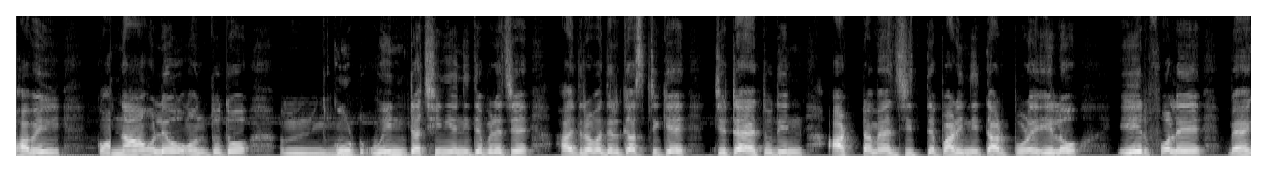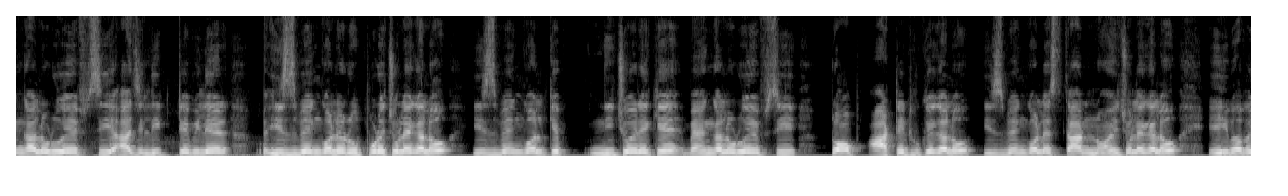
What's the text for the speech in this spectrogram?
ভাবেই কম, না হলেও অন্তত গুড উইনটা ছিনিয়ে নিতে পেরেছে হায়দ্রাবাদের কাছ থেকে। যেটা এতদিন আটটা ম্যাচ জিততে পারিনি, তারপরে এলো। এর ফলে বেঙ্গালুরু এফসি আজ লিগ টেবিলের ইস্টবেঙ্গলের ওপরে চলে গেল। ইস্টবেঙ্গলকে নিচে রেখে বেঙ্গালুরু এফসি টপ আটে ঢুকে গেল। ইস্টবেঙ্গলের স্থান নয় চলে গেল। এইভাবে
